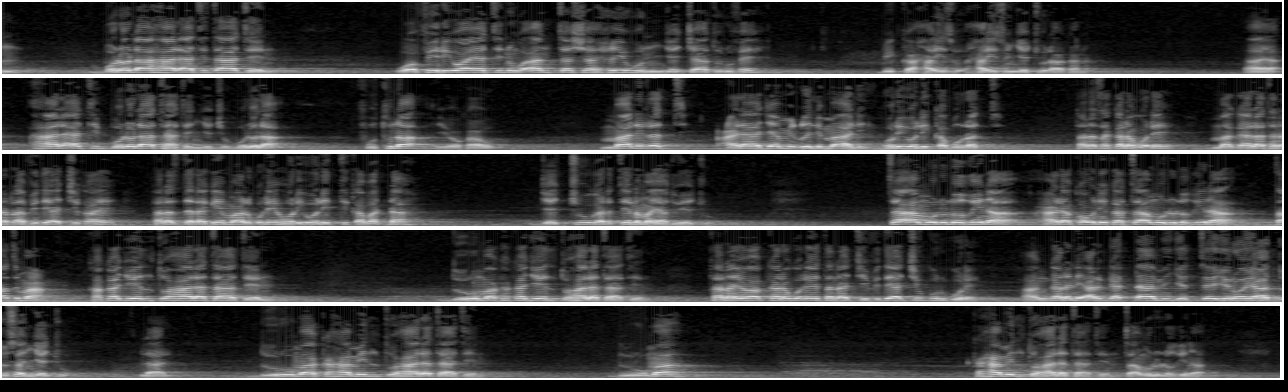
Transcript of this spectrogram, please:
بلولا حالتي تاتين وفي رواية وأنت شحيح ججات رفه بك حريص حريص ججورا كان آية حالتي بلولا تاتين ججو بلولا فتنا يوكاو مال الرد على جمع المال هري ولي كبرت tanas akkana godhe magaalaa tanarraa fidee achi kaa'e tanas dalagee maal godhe horii walitti qabadha jechuu gartee nama yaadu jechuudha ta'amulu lughinaa haala kownika ta'amulu lughinaa taxmac kakajeeltu haala taateen duruma kakajeeltu haala taateen tana yoo akkana godhee tana achi fidee achi gurgure hanganani argadhaami jettee yeroo yaaddu san jechuudha laal duruma ka hamiltu haala taateen duruma كهملت هالتاتين تأمل الغناء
